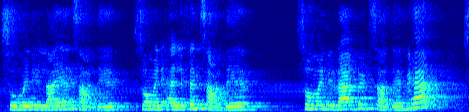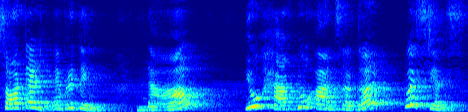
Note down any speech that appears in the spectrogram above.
So many lions are there, so many elephants are there, so many rabbits are there. We have sorted everything. Now you have to answer the questions.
